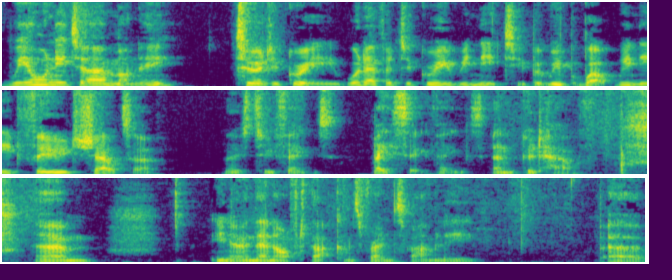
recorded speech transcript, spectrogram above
we all need to earn money to a degree, whatever degree we need to. But we well, we need food, shelter, those two things, basic things, and good health. Um, you know, and then after that comes friends, family, uh,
